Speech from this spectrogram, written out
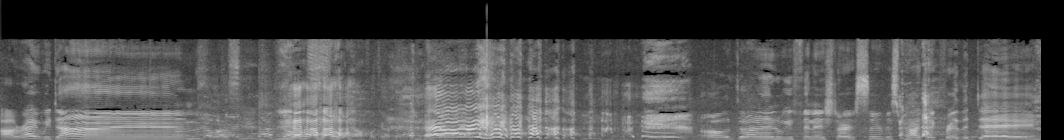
All right, we done. All done. We finished our service project for the day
